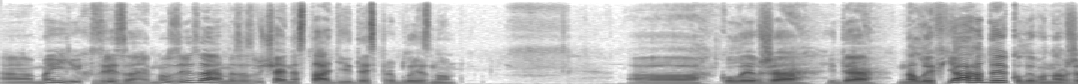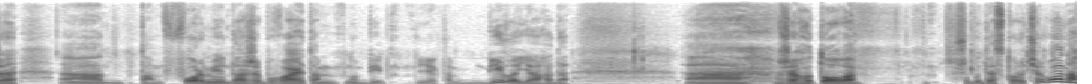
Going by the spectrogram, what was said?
е, ми їх зрізаємо. Ну, зрізаємо ми зазвичай на стадії десь приблизно, е, коли вже йде налив ягоди, коли вона вже е, там, в формі даже буває там, ну, бі, як там, біла ягода е, вже готова, що буде скоро червона.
